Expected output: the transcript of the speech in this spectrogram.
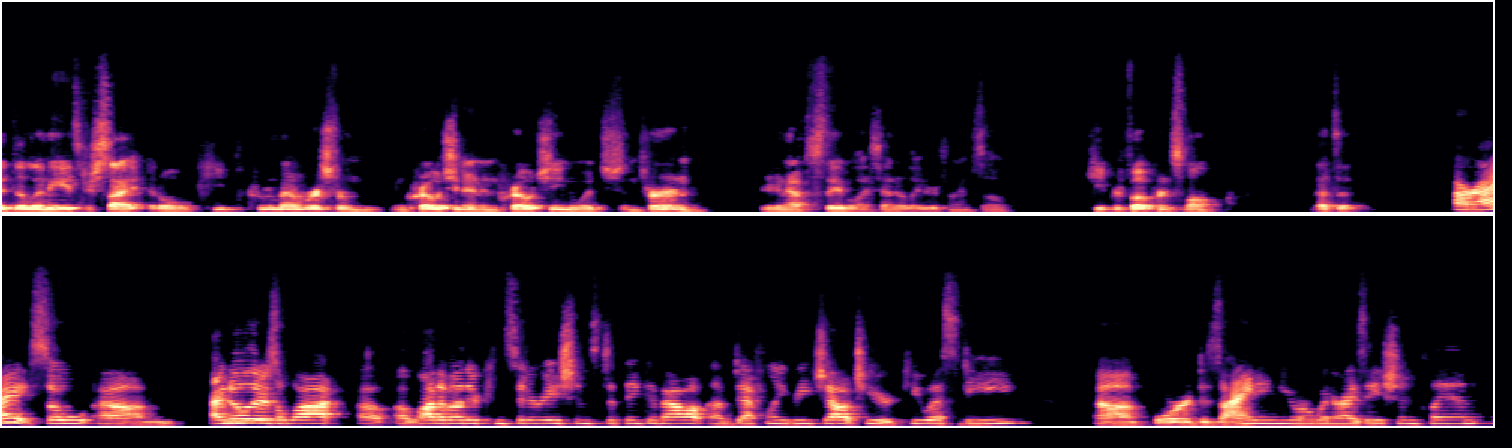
it delineates your site. It'll keep crew members from encroaching and encroaching, which in turn, you're gonna have to stabilize at a later time. So keep your footprint small. That's it. All right, so um, I know there's a lot, a, a lot of other considerations to think about. Um, definitely reach out to your QSD um, for designing your winterization plan.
